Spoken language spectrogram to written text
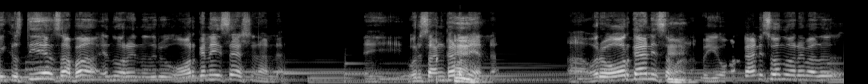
ഈ ക്രിസ്തീയ സഭ എന്ന് പറയുന്നത് ഒരു ഓർഗനൈസേഷൻ അല്ല. ഒരു സംഘടനയല്ല. ഒരു ഓർഗാനിസമാണ് അപ്പൊ ഈ ഓർഗാനിസം എന്ന് പറയുമ്പോൾ അത്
